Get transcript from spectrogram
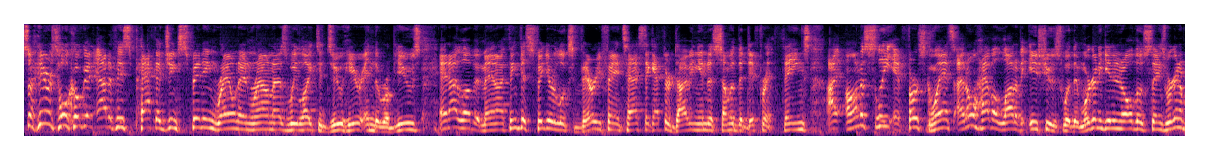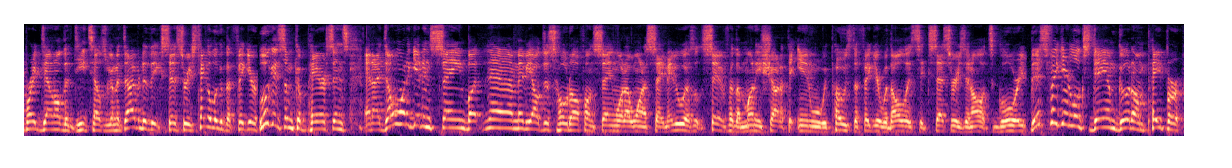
So here's Hulk Hogan out of his packaging, spinning round and round as we like to do here in the reviews, and I love it, man. I think this figure looks very fantastic after diving into some of the different things. I honestly, at first glance, I don't have a lot of issues with him. We're going to get into all those things. We're going to break down all the details. We're going to dive into the accessories, take a look at the figure, look at some comparisons, and I don't want to get insane, but nah, maybe I'll just hold off on saying what I want to say. Maybe we'll save it for the money shot at the end where we pose the figure with all its accessories and all its glory. This figure looks damn good on paper.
